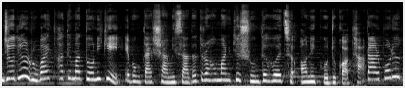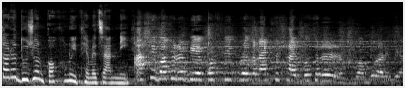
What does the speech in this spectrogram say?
যদিও রুবায়েত ফাতেমা তনিকে এবং তার স্বামী সাদাত রহমানকে শুনতে হয়েছে অনেক কটু কথা। তারপরেও তারা দুজন কখনোই থেমে যাননি। আশি বছরের বিয়ে করছি প্রয়োজন একশো ষাট বছরের বুড়ারে বিয়ে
